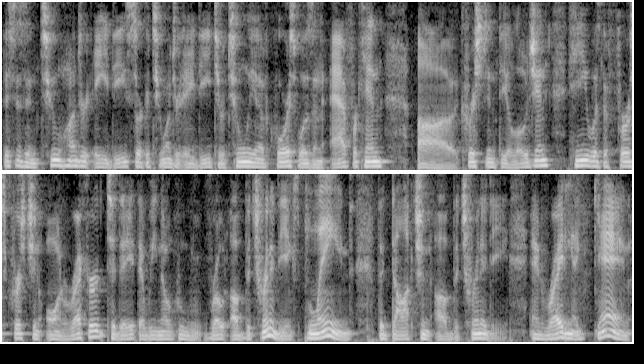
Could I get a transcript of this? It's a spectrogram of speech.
This is in 200 AD, circa 200 AD. Tertullian, of course, was an African uh, Christian theologian. He was the first Christian on record to date that we know who wrote of the Trinity, explained the doctrine of the Trinity, and writing again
